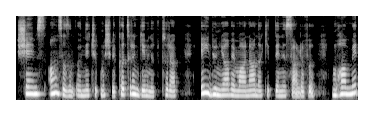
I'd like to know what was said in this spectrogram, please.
Şems ansazın önüne çıkmış ve katırın gemini tutarak Ey dünya ve mana nakitlerinin sarrafı Muhammed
